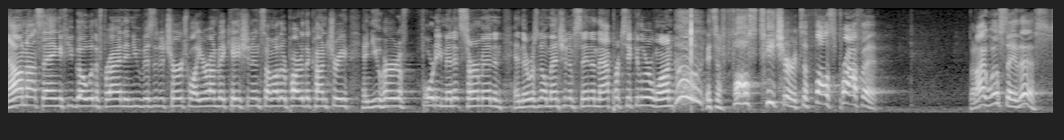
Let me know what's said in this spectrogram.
Now, I'm not saying if you go with a friend and you visit a church while you're on vacation in some other part of the country and you heard a 40 minute sermon and, and there was no mention of sin in that particular one, it's a false teacher, it's a false prophet. But I will say this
